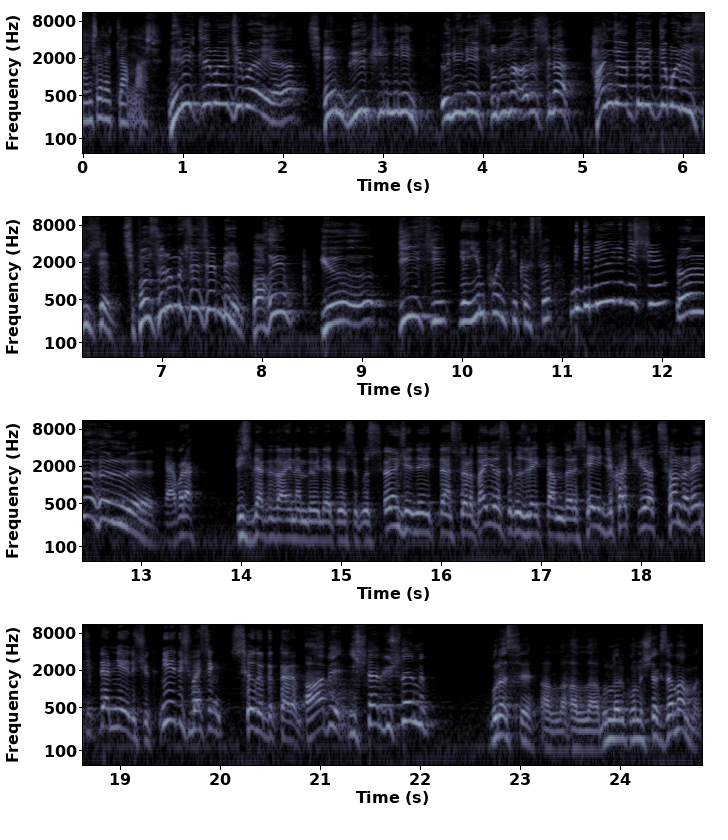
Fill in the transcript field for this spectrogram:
önce reklamlar. Ne reklamı acaba ya? Sen büyük ilminin önüne, sonuna, arasına hangi hakta reklam alıyorsun sen? Sponsorum musun sen benim? Bakayım. Yo, değilsin. Yayın politikası bir de böyle düşün. Allah Allah. Ya bırak. Dizilerde de aynen böyle yapıyorsunuz. Önce neritten sonra dayıyorsunuz reklamları. Seyirci kaçıyor. Sonra reytingler niye düşük? Niye düşmesin? Sığdırdıklarım. Abi işler güçler mi? Burası Allah Allah. Bunları konuşacak zaman mı?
